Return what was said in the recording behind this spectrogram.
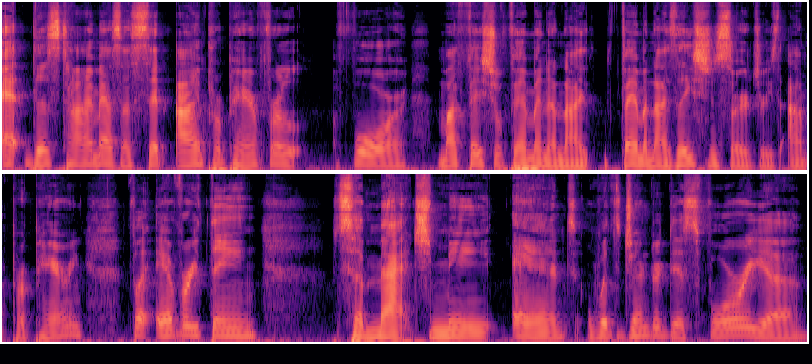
at this time, as I said, I'm preparing for for my facial femini- feminization surgeries. I'm preparing for everything to match me. And with gender dysphoria,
